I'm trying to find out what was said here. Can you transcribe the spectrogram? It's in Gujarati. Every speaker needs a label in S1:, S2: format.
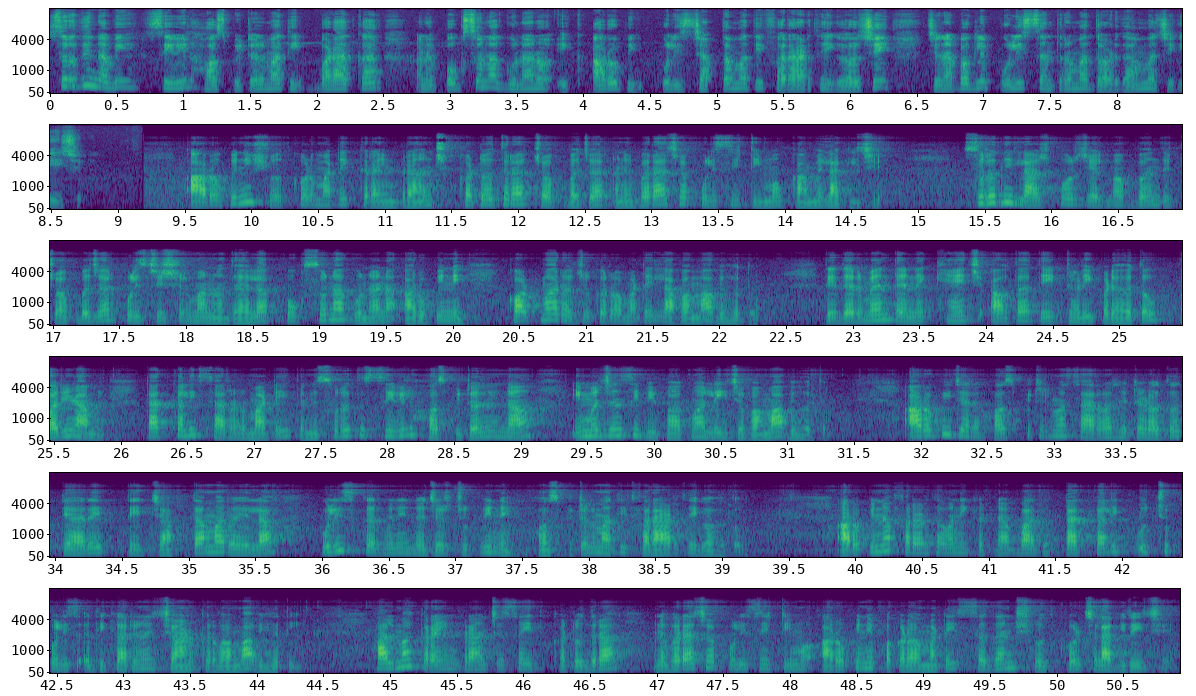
S1: સુરતની નવી સિવિલ હોસ્પિટલમાંથી બળાત્કાર અને પોક્સોના ગુનાનો એક આરોપી પોલીસ જાપ્તામાંથી ફરાર થઈ ગયો છે, જેના પગલે પોલીસ તંત્રમાં દોડધામ મચી ગઈ છે. આરોપીની શોધખોળ માટે ક્રાઇમ બ્રાન્ચ ખટોદરા ચોક બજાર અને વરાછા પોલીસની ટીમો કામે લાગી છે. સુરતની લાજપોર જેલમાં બંધ ચોક બજાર પોલીસ સ્ટેશનમાં નોંધાયેલા પોક્સોના ગુનાના આરોપીને કોર્ટમાં રજૂ કરવા માટે લાવવામાં આવ્યો હતો. તે દરમિયાન તેને ખેંચ આવતા તે ઢળી પડ્યો હતો. પરિણામે તાત્કાલિક સારવાર માટે તેને સુરત સિવિલ હોસ્પિટલના ઇમરજન્સી વિભાગમાં લઈ જવામાં આવ્યો હતો. આરોપી જ્યારે હોસ્પિટલમાં સારવાર હેઠળ હતો ત્યારે તે જાપ્તામાં રહેલા પોલીસ કર્મીની નજર ચૂકવીને હોસ્પિટલમાંથી ફરાર થઈ ગયો હતો. આરોપીના ફરાર થવાની ઘટના બાદ તાત્કાલિક ઉચ્ચ પોલીસ અધિકારીઓને જાણ કરવામાં આવી હતી. હાલમાં ક્રાઇમ બ્રાન્ચ સહિત ખટોદરા અને વરાછા પોલીસની ટીમો આરોપીને પકડવા માટે સઘન શોધખોળ ચલાવી રહી છે.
